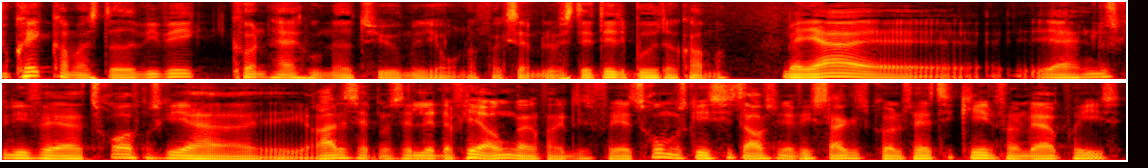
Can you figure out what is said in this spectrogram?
du kan ikke komme afsted, vi vil ikke kun have 120 millioner, for eksempel, hvis det er det bud, der kommer. Men jeg, øh, ja, nu skal lige, for jeg tror også måske, jeg har rettesat mig selv lidt af flere omgange faktisk, for jeg tror måske i sidste afsnit, jeg fik sagt, at jeg skulle holde fast til Kane for en værre pris.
